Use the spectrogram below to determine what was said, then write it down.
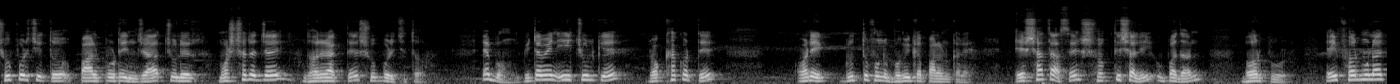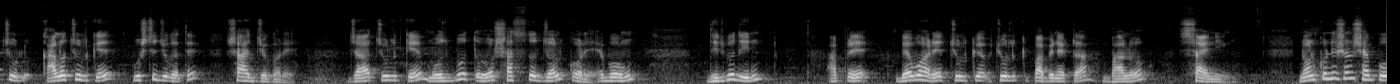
সুপরিচিত পাল প্রোটিন যা চুলের ময়শ্চারাইজার ধরে রাখতে সুপরিচিত। এবং ভিটামিন ই চুলকে রক্ষা করতে অনেক গুরুত্বপূর্ণ ভূমিকা পালন করে। এর সাথে আছে শক্তিশালী উপাদান ভরপুর। এই ফর্মুলার চুল, কালো চুলকে পুষ্টি যোগাতে সাহায্য করে, যা চুলকে মজবুত ও স্বাস্থ্যোজ্জ্বল করে এবং দীর্ঘদিন আপনি ব্যবহারে চুলকে, চুল পাবেন একটা ভালো শাইনিং। নন কন্ডিশন শ্যাম্পু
